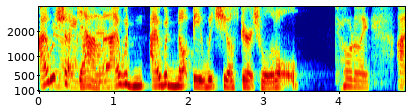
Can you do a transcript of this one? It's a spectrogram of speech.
i would Yeah. shut down and i would i would not be witchy or spiritual at all Totally. Uh,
